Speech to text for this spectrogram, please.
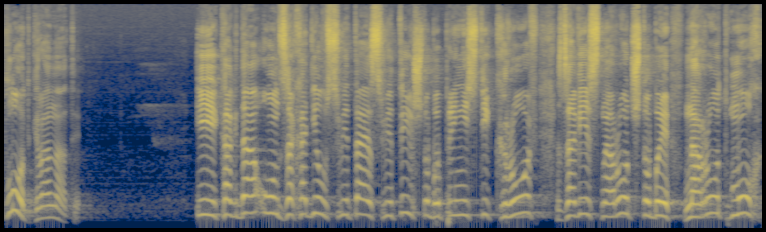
Плод гранаты – и когда он заходил в святая святых, чтобы принести кровь за весь народ, чтобы народ мог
